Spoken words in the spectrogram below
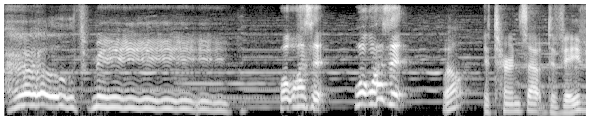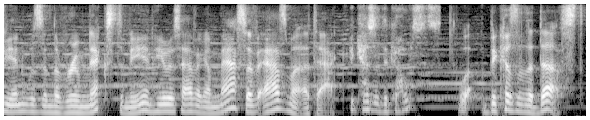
Help me! What was it? What was it? Well, it turns out Devavian was in the room next to me and he was having a massive asthma attack. Because of the ghosts? Well, because of the dust.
